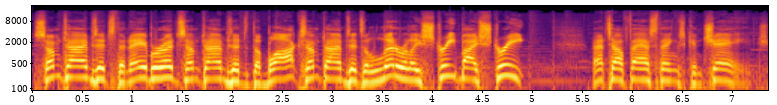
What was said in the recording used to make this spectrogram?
Sometimes it's the neighborhood, sometimes it's the block, sometimes it's literally street by street. That's how fast things can change.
